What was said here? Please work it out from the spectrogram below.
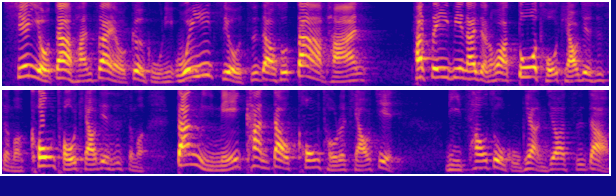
先有大盘，再有个股。你唯一只有知道说大盘，它这一边来讲的话，多头条件是什么，空头条件是什么。当你没看到空头的条件，你操作股票，你就要知道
